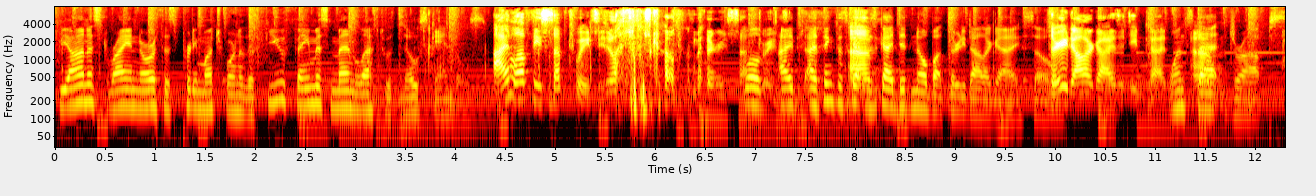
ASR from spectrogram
to be honest, Ryan North is pretty much one of the few famous men left with no scandals. I love these subtweets. These are like those complimentary Well, subtweets. I, I think this guy Um, this guy did know about thirty dollar guy. So Thirty dollar guy is a deep cut. once Um, that drops,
